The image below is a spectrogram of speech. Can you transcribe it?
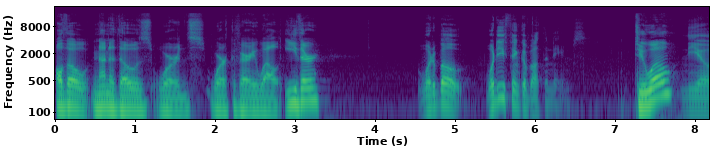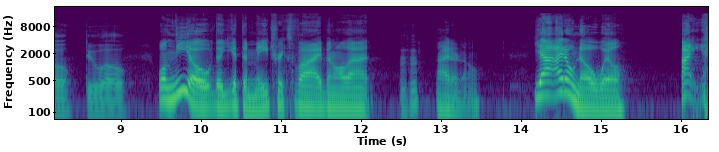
Although none of those words work very well either. What about, what do you think about the names? Duo? Neo, Duo. Well, Neo, the, you get the Matrix vibe and all that. Mhm. I don't know. Yeah, I don't know, Will. I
